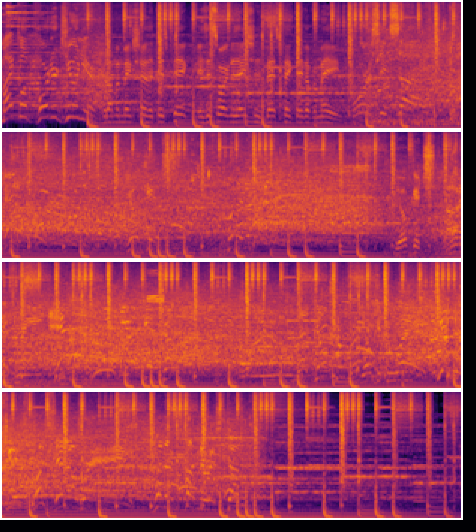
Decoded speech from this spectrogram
Michael Porter Jr. But I'm gonna make sure that this pick is this organization's best pick they've ever made. Morris inside. Jokic. Jokic, 23.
